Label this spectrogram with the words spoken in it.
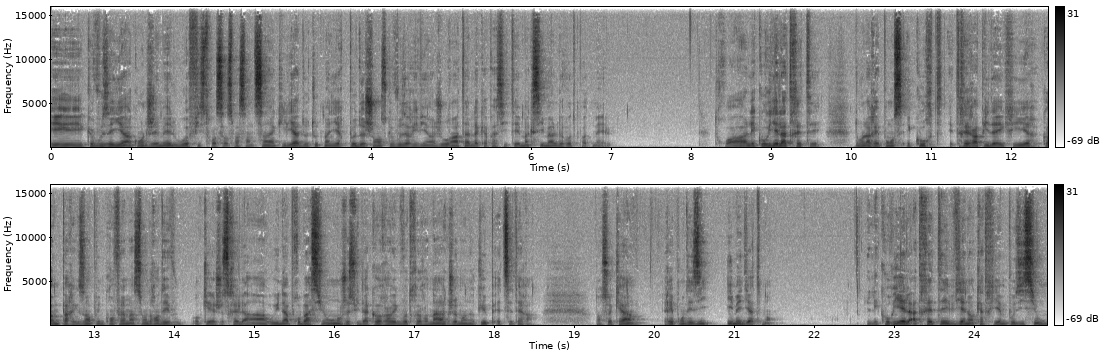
Et que vous ayez un compte Gmail ou Office 365, il y a de toute manière peu de chances que vous arriviez un jour à atteindre la capacité maximale de votre boîte mail les courriels à traiter, dont la réponse est courte et très rapide à écrire, comme par exemple une confirmation de rendez-vous. Ok, je serai là, ou une approbation, je suis d'accord avec votre remarque, je m'en occupe, etc. Dans ce cas, répondez-y immédiatement. Les courriels à traiter viennent en quatrième position,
